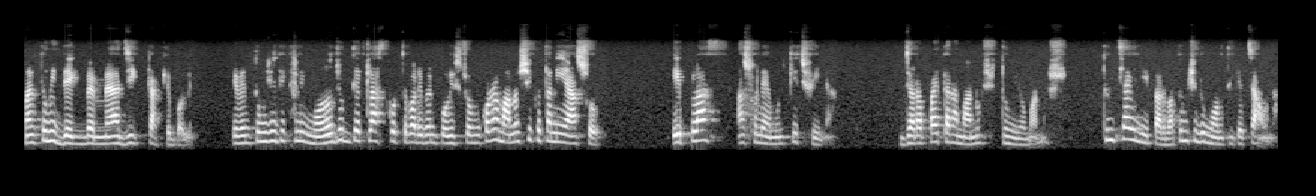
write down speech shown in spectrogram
মানে তুমি দেখবে ম্যাজিক কাকে বলে। এবং তুমি যদি খালি মনোযোগ দিয়ে ক্লাস করতে পারো এবং পরিশ্রম করার মানসিকতা নিয়ে আসো এ প্লাস আসলে এমন কিছুই না। যারা পায় তারা মানুষ, তুমিও মানুষ। তুমি চাইলেই পারবা, তুমি শুধু মন থেকে চাও না।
